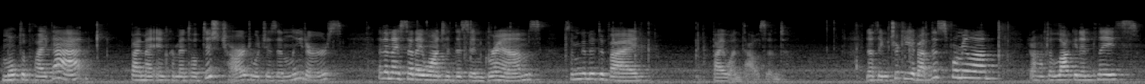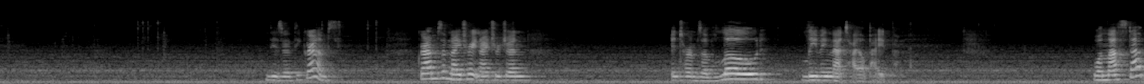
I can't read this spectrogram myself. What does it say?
multiply that by my incremental discharge, which is in liters, and then I said I wanted this in grams, so I'm going to divide by 1,000. Nothing tricky about this formula. You don't have to lock it in place. These are the grams. Grams of nitrate nitrogen in terms of load, leaving that tile pipe. One last step,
